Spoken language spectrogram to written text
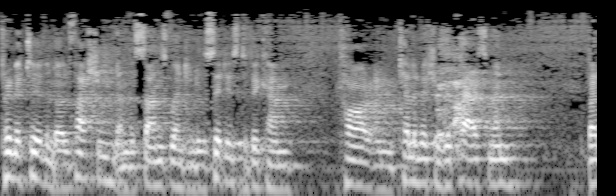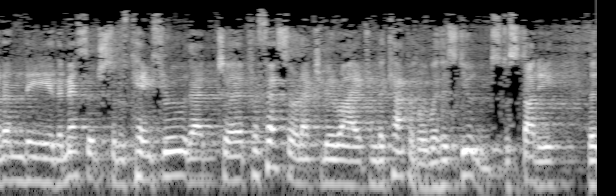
primitive and old fashioned, and the sons went into the cities to become car and television repairsmen. But then the, the message sort of came through that a professor had actually arrived from the capital with his students to study the,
